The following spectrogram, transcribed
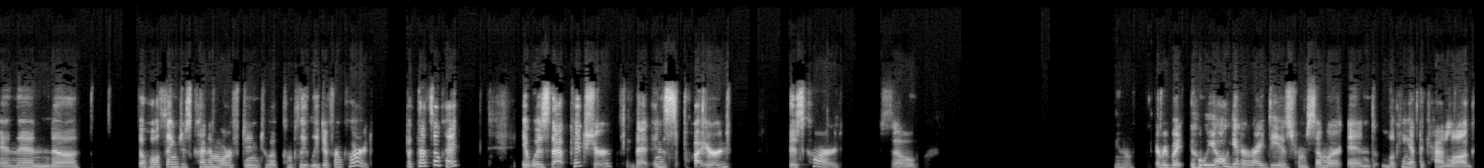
And then uh, the whole thing just kind of morphed into a completely different card. But that's okay. It was that picture that inspired this card. So, you know, everybody, we all get our ideas from somewhere. And looking at the catalog,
